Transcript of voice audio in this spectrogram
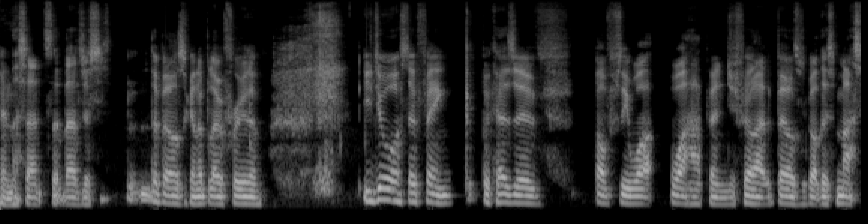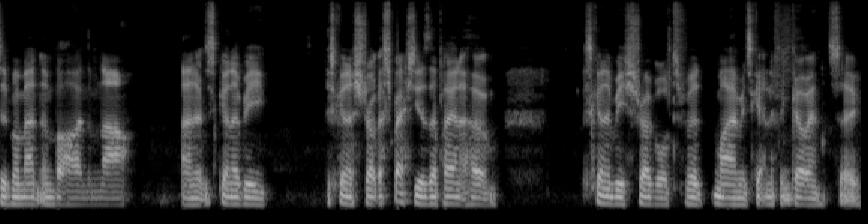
in the sense that they're just the Bills are going to blow through them. You do also think because of obviously what what happened, you feel like the Bills have got this massive momentum behind them now, and it's going to be it's going to struggle, especially as they're playing at home. It's going to be a struggle for Miami to get anything going. So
